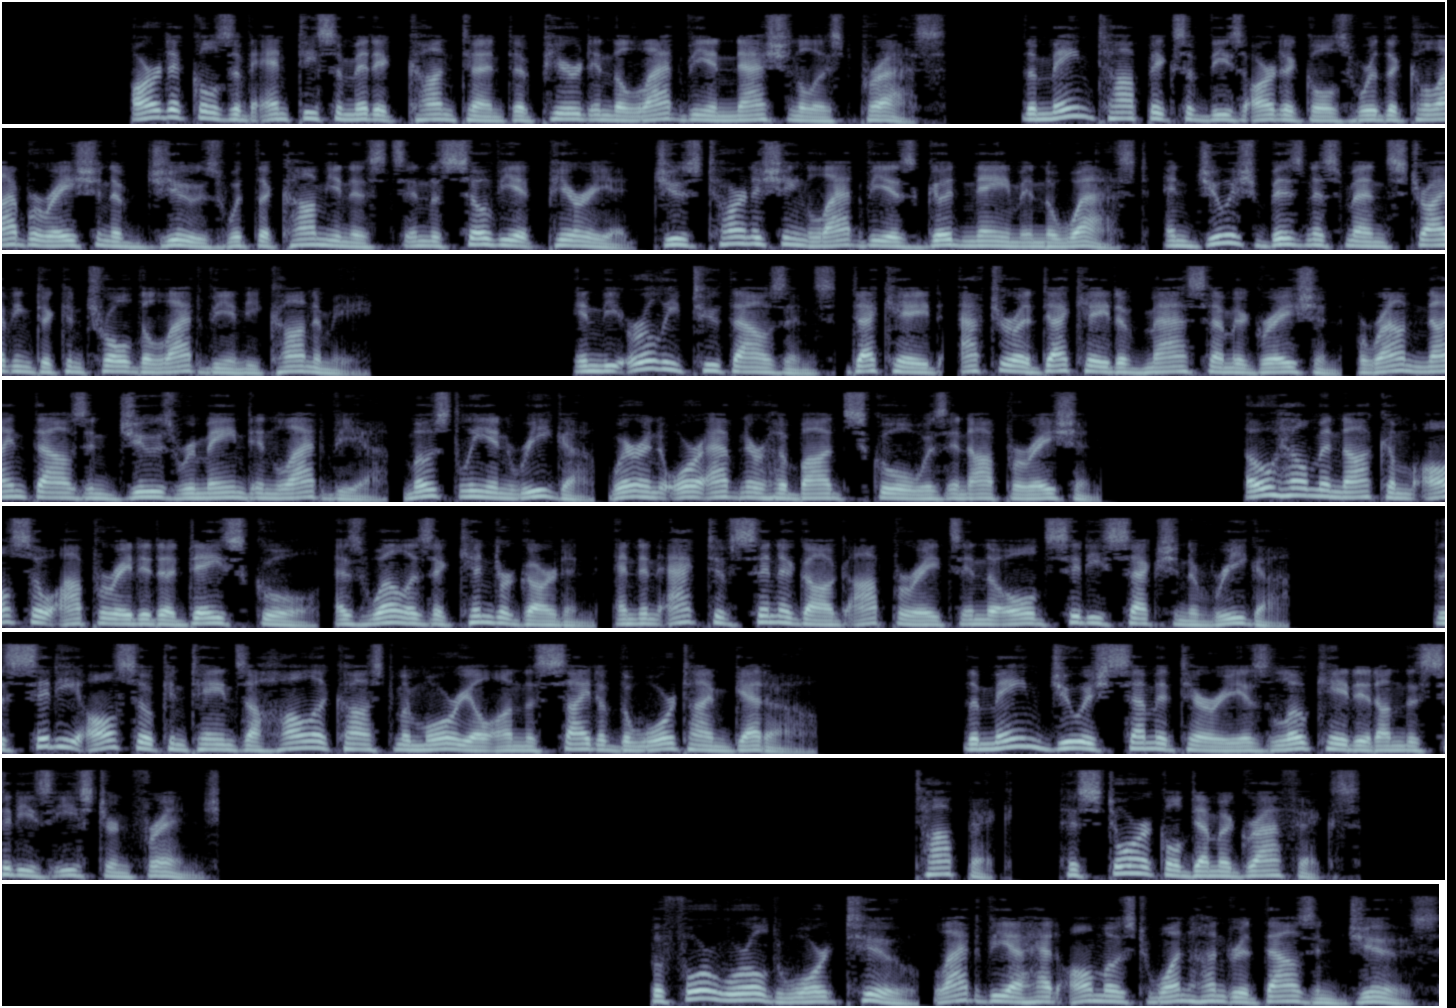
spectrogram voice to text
Articles of anti-Semitic content appeared in the Latvian nationalist press. The main topics of these articles were the collaboration of Jews with the Communists in the Soviet period, Jews tarnishing Latvia's good name in the West, and Jewish businessmen striving to control the Latvian economy. In the early 2000s decade, after a decade of mass emigration, around 9,000 Jews remained in Latvia, mostly in Riga, where an Or Avner Chabad school was in operation. Ohel Menachem also operated a day school, as well as a kindergarten, and an active synagogue operates in the Old City section of Riga. The city also contains a Holocaust memorial on the site of the wartime ghetto. The main Jewish cemetery is located on the city's eastern fringe. Historical demographics Before World War II, Latvia had almost 100,000 Jews.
